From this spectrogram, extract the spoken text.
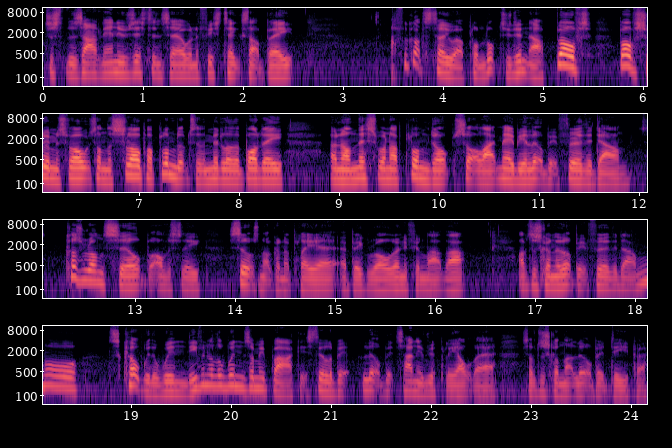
just so there's hardly any resistance there when the fish takes that bait. I forgot to tell you where I plumbed up to, didn't I? Both both swimmers, folks, on the slope I plumbed up to the middle of the body, and on this one I plumbed up sort of like maybe a little bit further down. Because we're on silt, but obviously silt's not going to play a, a big role or anything like that. I've just gone a little bit further down, more to cope with the wind. Even though the wind's on my back, it's still a bit, little bit tiny ripply out there. So I've just gone that little bit deeper.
